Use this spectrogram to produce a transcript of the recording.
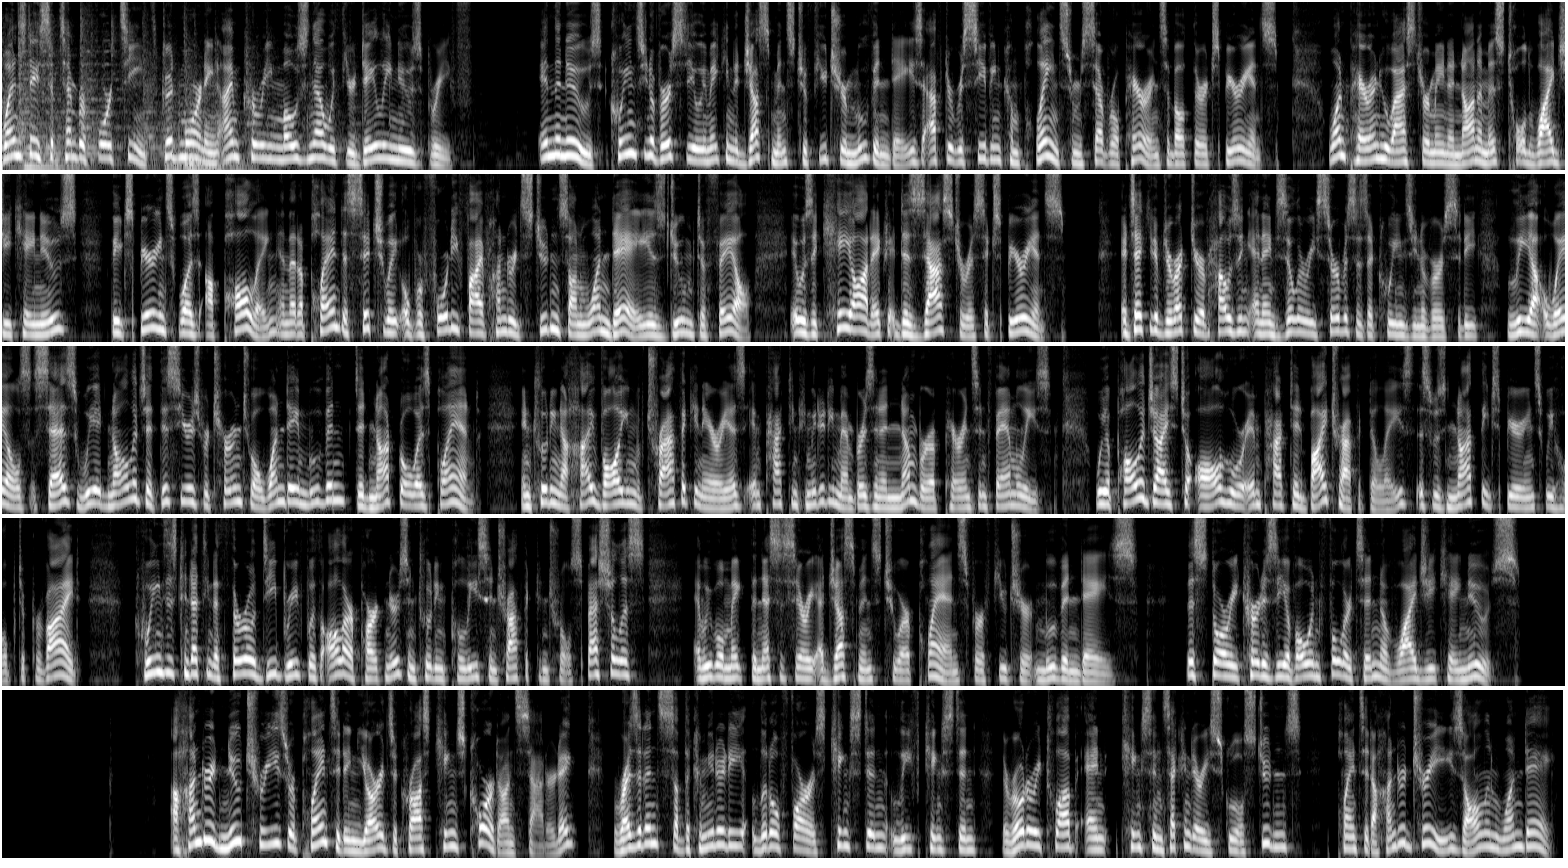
Wednesday, September 14th. Good morning. I'm Kareem Mosna with your daily news brief. In the news, Queen's University will be making adjustments to future move in days after receiving complaints from several parents about their experience. One parent who asked to remain anonymous told YGK News the experience was appalling and that a plan to situate over 4,500 students on one day is doomed to fail. It was a chaotic, disastrous experience. Executive Director of Housing and Auxiliary Services at Queen's University, Leah Wales, says We acknowledge that this year's return to a one day move in did not go as planned, including a high volume of traffic in areas impacting community members and a number of parents and families. We apologize to all who were impacted by traffic delays. This was not the experience we hoped to provide. Queens is conducting a thorough debrief with all our partners, including police and traffic control specialists, and we will make the necessary adjustments to our plans for future move in days. This story courtesy of Owen Fullerton of YGK News. A hundred new trees were planted in yards across Kings Court on Saturday. Residents of the community Little Forest Kingston, Leaf Kingston, the Rotary Club, and Kingston Secondary School students planted a hundred trees all in one day.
